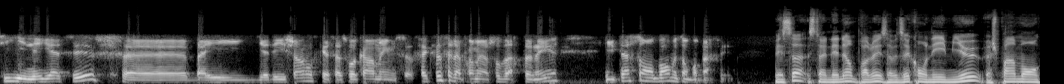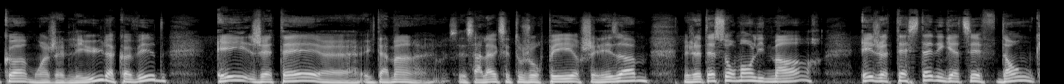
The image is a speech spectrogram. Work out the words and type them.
s'il est négatif, euh, ben il y a des chances que ça soit quand même ça. Fait que ça, c'est la première chose à retenir. Les tests sont bons, mais sont pas parfaits. Mais ça, c'est un énorme problème. Ça veut dire qu'on est mieux. Je prends mon cas. Moi, je l'ai eu, la COVID. Et j'étais, euh, évidemment, ça a l'air que c'est toujours pire chez les hommes, mais j'étais sur mon lit de mort et je testais négatif. Donc,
